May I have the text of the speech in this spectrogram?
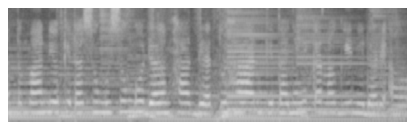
teman-teman yuk kita sungguh-sungguh dalam hadirat Tuhan kita nyanyikan lagu ini dari awal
